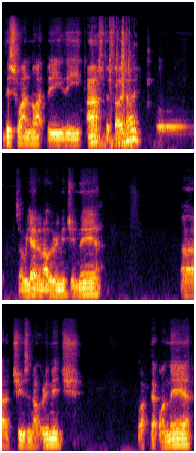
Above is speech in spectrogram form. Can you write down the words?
this one might be the after photo. So we add another image in there. Uh, choose another image, like that one there.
